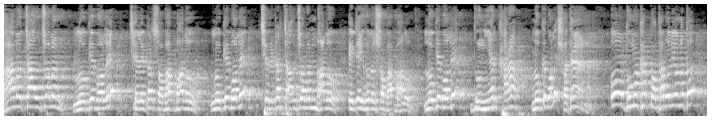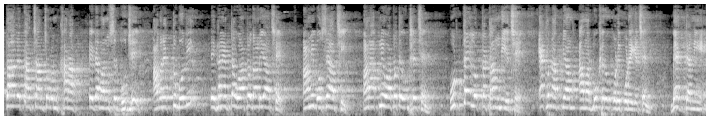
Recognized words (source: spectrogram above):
ভালো চাল চলন লোকে বলে, ছেলেটার স্বভাব ভালো। লোকে বলে ছেলেটার চাল চলন ভালো, এটাই হলো স্বভাব ভালো। লোকে বলে, দুনিয়ার খারাপ। লোকে বলে শতান ও দুমুখা কথা বলিও না তো, তাহলে তার চালচলন খারাপ, এটা মানুষে বুঝে। আবার একটু বলি, এখানে একটা অটো দাঁড়িয়ে আছে, আমি বসে আছি, আর আপনি অটোতে উঠেছেন। উঠতেই লোকটা টান দিয়েছে, এখন আপনি আম- আমার মুখের উপরে পড়ে গেছেন, ব্যাগটা নিয়ে।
